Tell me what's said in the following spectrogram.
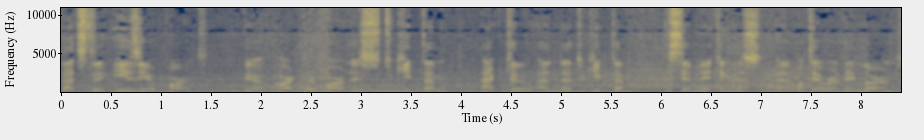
That's the easier part. The harder part is to keep them active and uh, to keep them disseminating this uh, whatever they learned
